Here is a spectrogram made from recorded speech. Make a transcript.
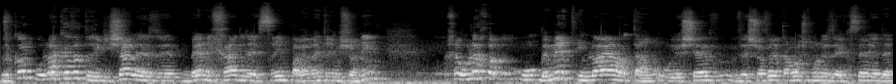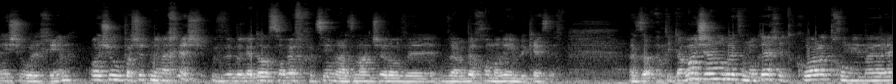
וכל פעולה כזאת רגישה לאיזה בין 1 ל-20 פרמטרים שונים. הוא לא יכול, הוא באמת, אם לא היה אותנו, הוא יושב ושובר את הראש מול איזה אקסל ידני שהוא הכין, או שהוא פשוט מנחש, ובגדול שורף חצי מהזמן שלו ו- והרבה חומרים וכסף. אז הפתרון שלנו בעצם לוקח את כל התחומים האלה,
